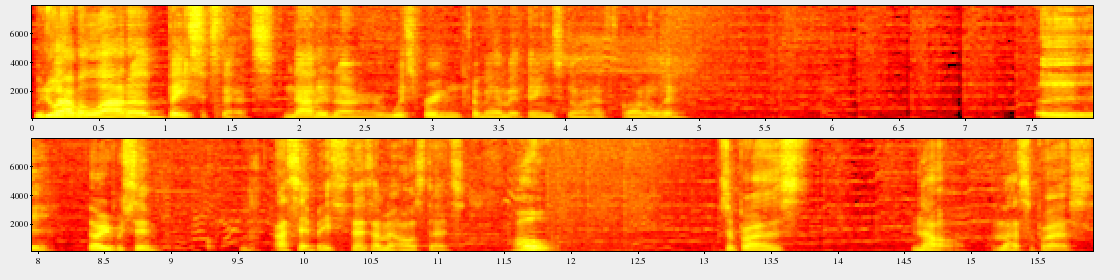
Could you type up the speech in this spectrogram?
We do have a lot of basic stats now that our whispering commandment thing's gonna have gone away. Uh, thirty percent. I said basic stats. I meant all stats. Oh, surprised. No, I'm not surprised.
